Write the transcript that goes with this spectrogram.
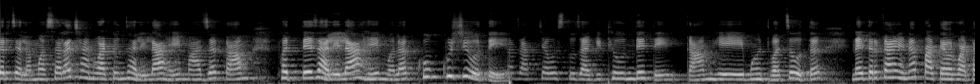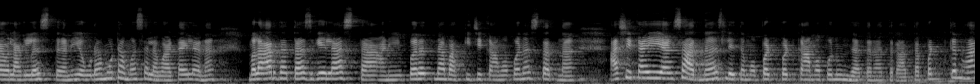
तर चला मसाला छान वाटून झालेला आहे. माझं काम फत्ते झालेलं आहे. मला खूप खुशी होते. जागच्या वस्तू जागी ठेवून देते. काम हे महत्त्वाचं होतं. नाहीतर काय आहे ना पाट्यावर वाटावं लागलं असतं आणि एवढा मोठा मसाला वाटायला ना मला अर्धा तास गेला असता आणि परत ना बाकीची कामं पण असतात ना असे काही साधनं असले तर मग पटपट कामं पण होऊन जातात. ना तर आता पटकन हा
